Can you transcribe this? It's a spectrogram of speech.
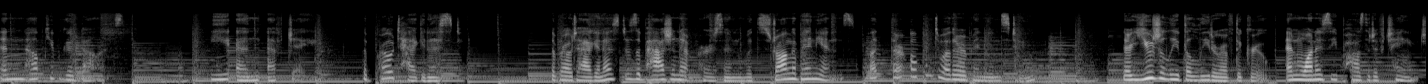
and help keep a good balance. ENFJ, the protagonist. The protagonist is a passionate person with strong opinions, but they're open to other opinions too. They're usually the leader of the group and wanna see positive change.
